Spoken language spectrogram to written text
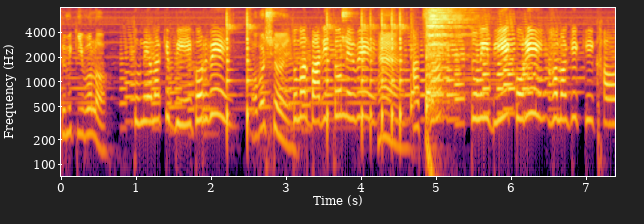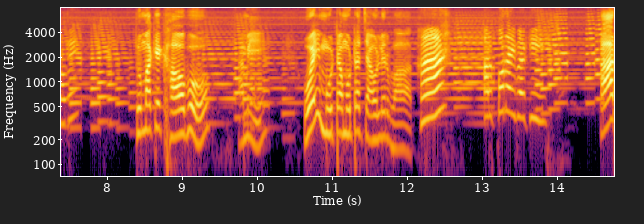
তুমি কি বলো? তুমি আমাকে বিয়ে করবে? অবশ্যই। তোমার বাড়িতেও নেবে। হ্যাঁ। আচ্ছা তুমি বিয়ে করে আমাকে কি খাওয়াবে? তোমাকে খাওয়াবো আমি ওই মোটা মোটা চাউলের ভাত। হ্যাঁ? আর পরাইবা কি? আর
